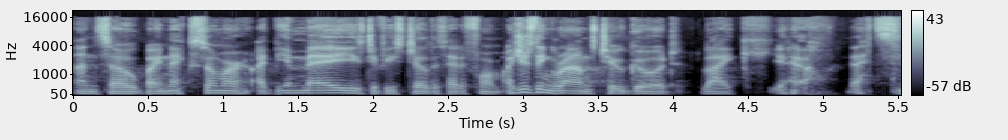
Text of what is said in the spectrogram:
And so by next summer, I'd be amazed if he's still this out of form. I just think Rahm's too good. Like, you know, let's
